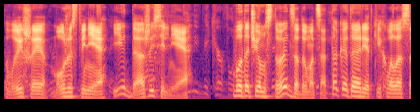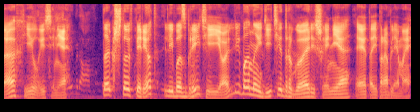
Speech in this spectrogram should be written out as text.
выше, мужественнее и даже сильнее. Вот о чем стоит задуматься, так это о редких волосах и лысине. Так что вперед, либо сбрейте ее, либо найдите другое решение этой проблемы.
